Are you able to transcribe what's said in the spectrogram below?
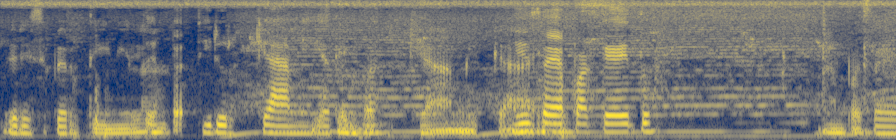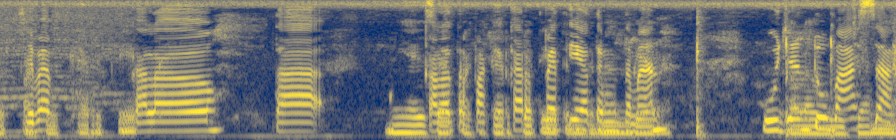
Jadi seperti inilah. Tempat tidur kami ya tempat kami kan ini saya pakai itu. Nampak saya pakai Sebab karpet? Kalau tak ya, kalau tak pakai karpet, ya teman-teman hujan tuh basah.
